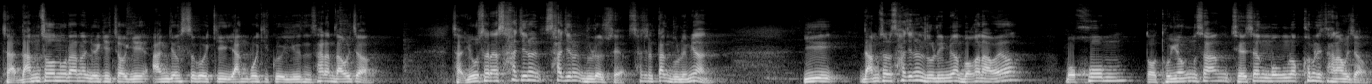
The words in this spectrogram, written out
자, 남선우라는 여기 저기 안경 쓰고 이렇게 양복 입고 있는 사람 나오죠? 자, 요 사람 사진을 사진을 눌러주세요. 사진을 딱 누르면 이 남선 사진을 누르면 뭐가 나와요? 뭐 홈, 또 동영상, 재생 목록, 커뮤니티 다 나오죠.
